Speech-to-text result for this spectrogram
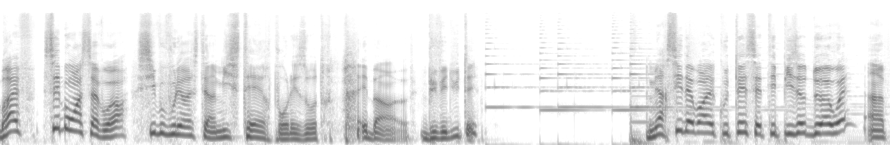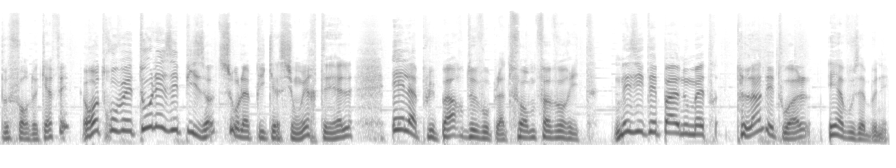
Bref, c'est bon à savoir, si vous voulez rester un mystère pour les autres, eh ben, euh, buvez du thé. Merci d'avoir écouté cet épisode de Huawei, un peu fort de café. Retrouvez tous les épisodes sur l'application RTL et la plupart de vos plateformes favorites. N'hésitez pas à nous mettre plein d'étoiles et à vous abonner.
